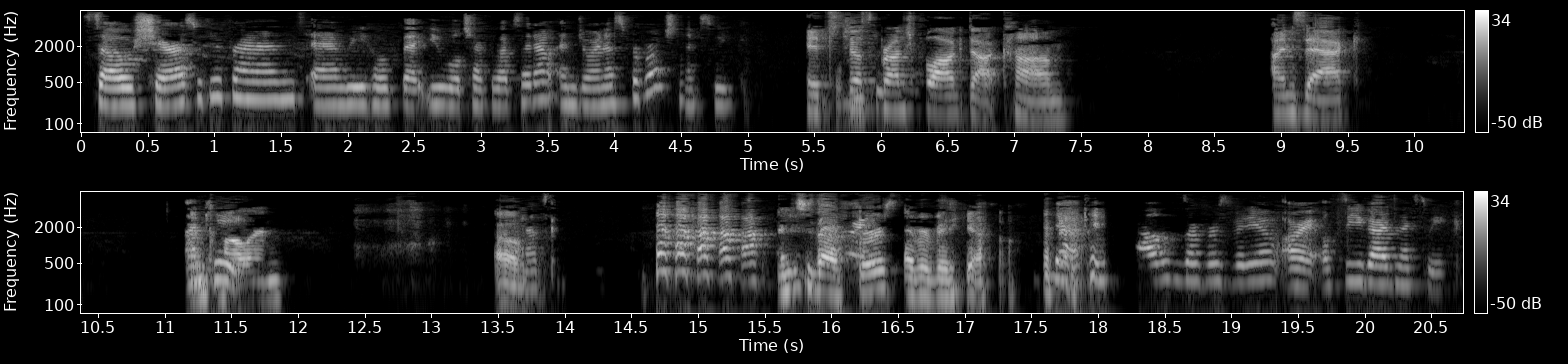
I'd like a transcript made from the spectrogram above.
So share us with your friends, and we hope that you will check the website out and join us for brunch next week. It's justbrunchblog.com. I'm Zach. I'm, Kate. Colin. Oh, That's good. and this is our first ever video. yeah, can you tell this is our first video? All right, I'll see you guys next week.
